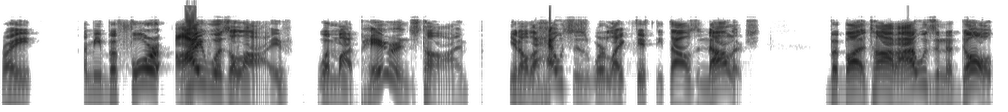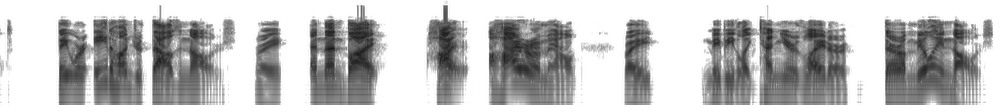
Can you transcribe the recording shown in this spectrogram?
right? I mean, before I was alive, when my parents' time, you know, the houses were like $50,000. But by the time I was an adult, they were $800,000, right? And then by high, a higher amount, right? Maybe like 10 years later, they're a million dollars.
